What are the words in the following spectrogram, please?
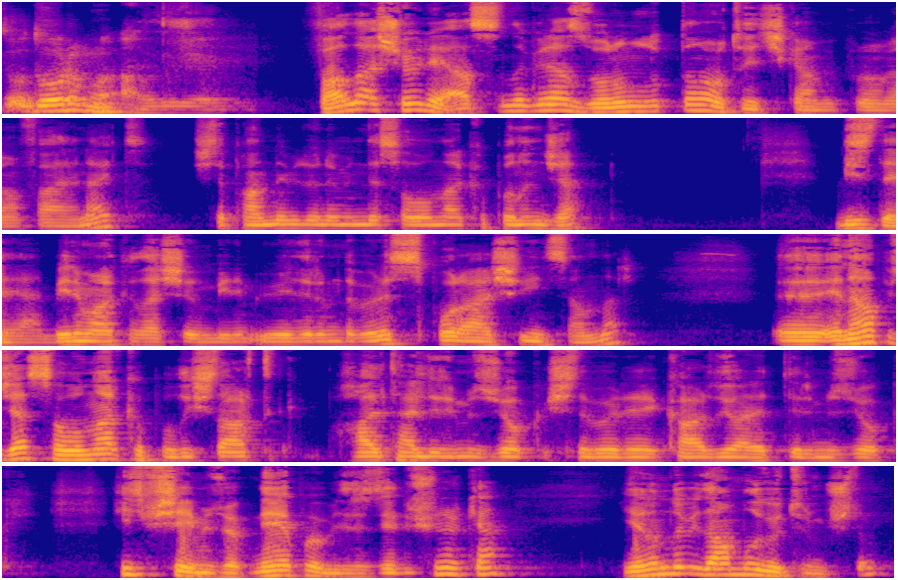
Do- doğru mu algılıyorum? Valla şöyle aslında biraz zorunluluktan ortaya çıkan bir program Fahrenheit. İşte pandemi döneminde salonlar kapanınca biz de yani benim arkadaşlarım, benim üyelerim de böyle spor aşığı insanlar. Ee, e ne yapacağız? Salonlar kapalı işte artık halterlerimiz yok, işte böyle kardiyo aletlerimiz yok. Hiçbir şeyimiz yok. Ne yapabiliriz diye düşünürken yanımda bir dumbbell götürmüştüm.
